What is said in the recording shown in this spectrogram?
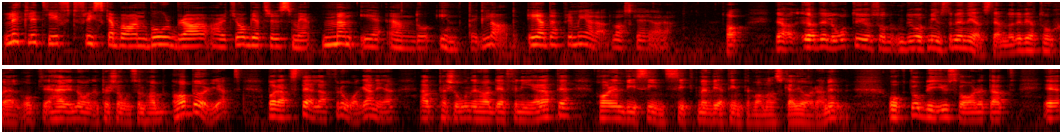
Lyckligt gift, friska barn, bor bra, har ett jobb jag trivs med men är ändå inte glad. Är jag deprimerad? Vad ska jag göra? Ja, ja, ja, det låter ju som du åtminstone är nedstämd och det vet hon själv. Och det här är någon person som har, har börjat. Bara att ställa frågan är att personen har definierat det, har en viss insikt men vet inte vad man ska göra nu. Och då blir ju svaret att eh,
